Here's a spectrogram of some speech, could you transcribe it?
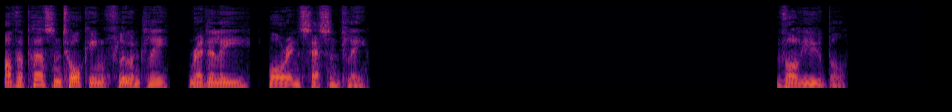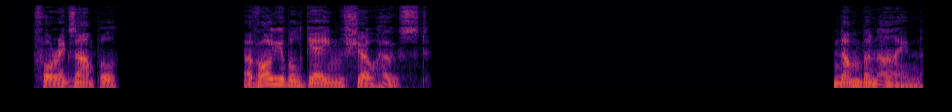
of a person talking fluently, readily, or incessantly. Voluble. For example, a voluble game show host. Number 9.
